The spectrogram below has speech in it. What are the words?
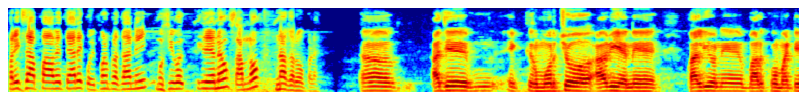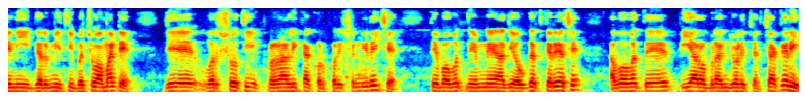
પરીક્ષા આપવા આવે ત્યારે કોઈપણ પ્રકારની મુસીબતીનો સામનો ન કરવો પડે. આજે એક મોરચો આવી અને વાલીઓને બાળકો માટેની ગરમીથી બચવા માટે જે વર્ષોથી પ્રણાલિકા કોર્પોરેશનની રહી છે તે બાબતને એમને આજે અવગત કર્યા છે. આ બાબતે પીઆરઓ બ્રાન્ચ જોડે ચર્ચા કરી,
